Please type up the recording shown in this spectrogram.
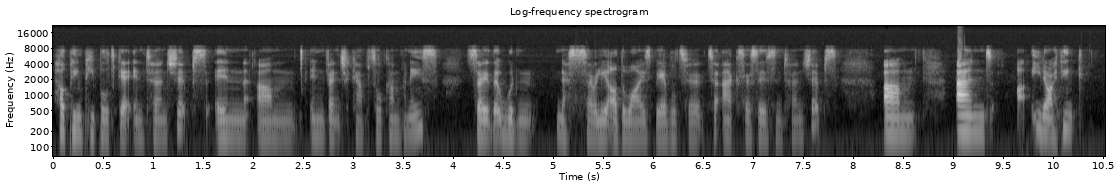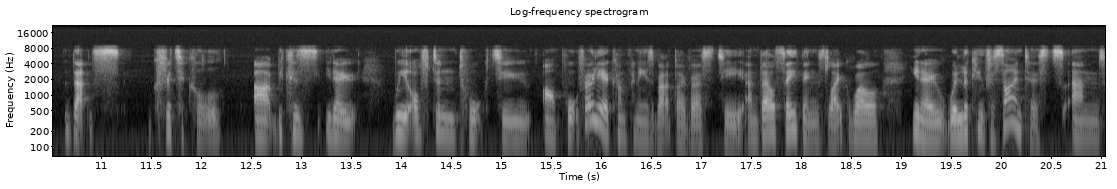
helping people to get internships in um, in venture capital companies, so that wouldn't necessarily otherwise be able to to access those internships. Um, and uh, you know, I think that's critical uh, because you know we often talk to our portfolio companies about diversity and they'll say things like well you know we're looking for scientists and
